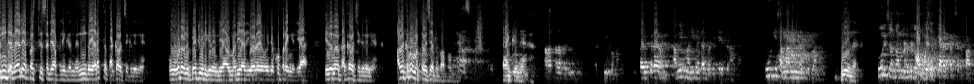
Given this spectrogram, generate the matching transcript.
இந்த வேலையை ஃபர்ஸ்ட் சரியா பண்ணிக்கிறேன். இந்த இடத்த தக்க வச்சுக்கிறேங்க. உங்க கூட வந்து பேட்டி பிடிக்கிறேன் இல்லையா? மரியாதையோட கொஞ்சம் கூப்பிடுறீங்க இல்லையா? இதை நான் தக்க வச்சுக்கிறேங்க. அதுக்கப்புறம் மற்ற விஷயத்த பார்ப்போங்க தேங்க்யூங்க இப்ப இருக்கிற கவின் மணிகண்டன் இருக்கிறாங்க சூரிய சந்தானம் எடுத்துக்கலாம் புரியல. சூரி சந்தானம் எடுத்துக்கலாம் கேரக்டர்ஸ் இருப்பாங்க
